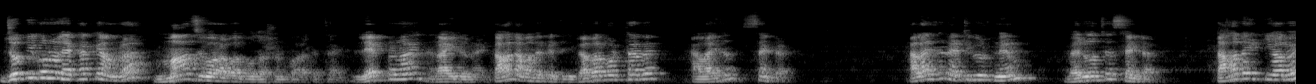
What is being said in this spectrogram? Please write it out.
যদি কোনো লেখাকে আমরা মাঝ বরাবর প্রদর্শন করাতে চাই লেফটও নয় রাইটও নয় তাহলে আমাদেরকে যেটি ব্যবহার করতে হবে align center align attribute name value হচ্ছে সেন্টার তাহলে কি হবে?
